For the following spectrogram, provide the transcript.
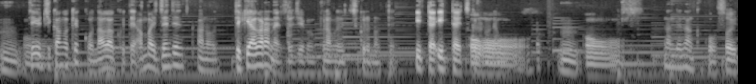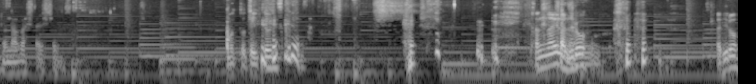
うん。っていう時間が結構長くて、あんまり全然あの出来上がらないんですよ、自分プラモデル作るのって。一体一体作るのでも。うん。なんでなんかこう、そういうの流したりしてます。もっと適当に作れ。考えるな感じろ。感じろ。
